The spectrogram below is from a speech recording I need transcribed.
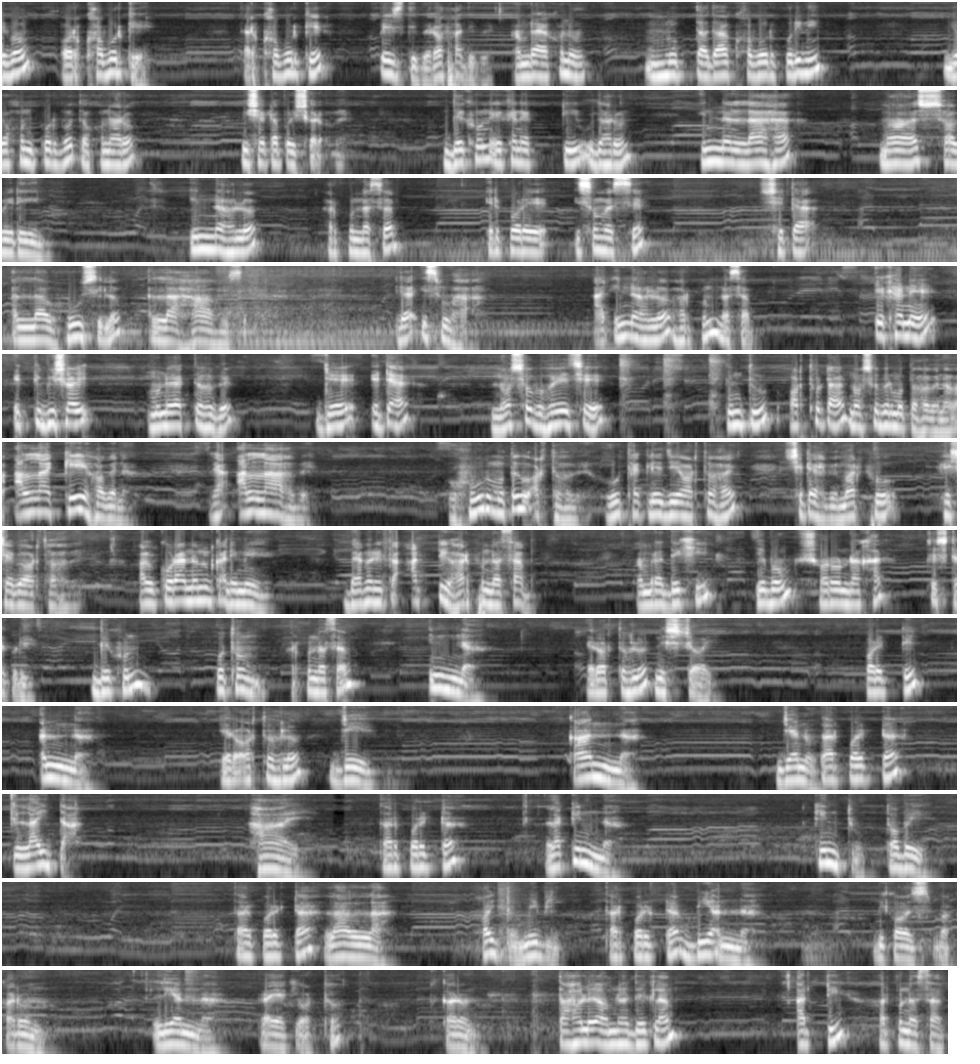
এবং ওর খবরকে, তার খবরকে পেজ দিবে, রফা দিবে। আমরা এখনও মুক্তাদা খবর পড়িনি। যখন পড়ব তখন আরও বিষয়টা পরিষ্কার হবে। দেখুন এখানে একটি উদাহরণ। ইন্নাল্লাহা মা সবিরিন। ইন্না হলো হরফুন নাসাব। এরপরে ইসম আসছে। সেটা আল্লাহ হু ছিল, আল্লাহ হা হয়েছে এটা ইসমুহা। আর ইন্না হলো হরফুন নাসাব। এখানে একটি বিষয় মনে রাখতে হবে যে এটা নসব হয়েছে কিন্তু অর্থটা নসবের মতো হবে না। আল্লাহ কে হবে না? এটা আল্লাহ হবে। হুর মতোই অর্থ হবে। হু থাকলে যে অর্থ হয় সেটা হবে। মারফু হিসেবে অর্থ হবে। আল কোরআনুল কারিমে ব্যবহৃত আটটি হরফুন নাসাব আমরা দেখি এবং স্মরণ রাখার চেষ্টা করি। দেখুন, প্রথম হরফুন নাসাব, ইন্না। এর অর্থ হলো নিশ্চয়। পরেরটি আন্না। এর অর্থ হলো যে, কান্না। যেন তারপরেরটা লাইতা। হায় তারপরেরটা লাকিন্না। কিন্তু তবে তারপরেরটা লাল্লা। হয়তো, মেবি তারপরেরটা বিয়ান্না। বিকজ বা কারণ লিয়ান্না প্রায় একই অর্থ, কারণ। তাহলে আমরা দেখলাম, আটটি হরফনাসাব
